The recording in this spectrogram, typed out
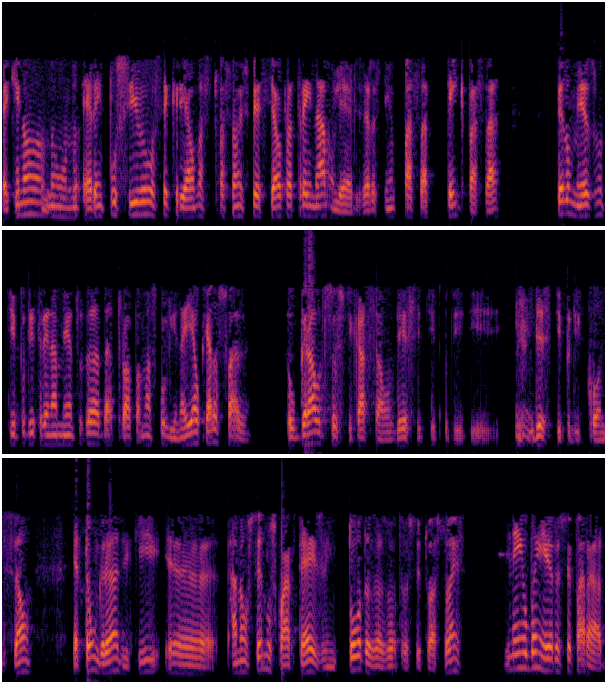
é que não, não era impossível você criar uma situação especial para treinar mulheres. Elas que passar, tem que passar pelo mesmo tipo de treinamento da, da, tropa masculina. E é o que elas fazem. O grau de sofisticação desse tipo de, de desse tipo de condição é tão grande que, é, a não ser nos quartéis, em todas as outras situações, nem o banheiro é separado.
